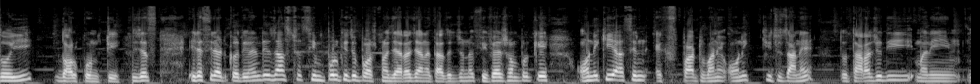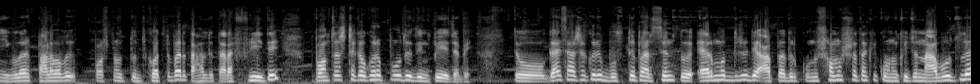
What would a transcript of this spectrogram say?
জয়ী দল কোনটি? জাস্ট এটা সিলেক্ট করে দিবেন এটা জাস্ট সিম্পল কিছু প্রশ্ন যারা জানে, তাদের জন্য ফিফা সম্পর্কে অনেকেই আছেন এক্সপার্ট মানে অনেক কিছু জানে। তো তারা যদি মানে এগুলো ভালোভাবে প্রশ্ন উত্তর করতে পারে, তাহলে তারা ফ্রিতে পঞ্চাশ টাকা করে প্রতিদিন পেয়ে যাবে। তো গাইস আশা করি বুঝতে পারছেন। তো এর মধ্যে যদি আপনাদের কোনো সমস্যা থাকে, কোনো কিছু না বুঝলে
